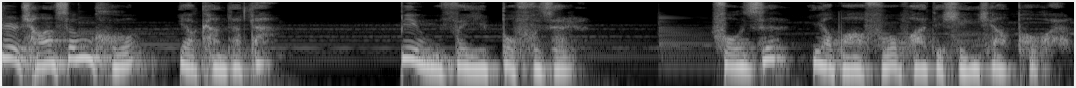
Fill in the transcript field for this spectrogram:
日常生活要看得淡，并非不负责任，否则要把佛法的形象破坏了。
